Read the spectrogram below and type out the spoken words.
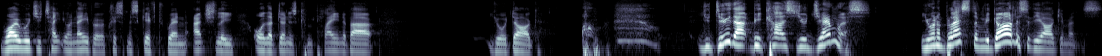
Why would you take your neighbor a Christmas gift when actually all they've done is complain about your dog you do that because you're generous. You want to bless them regardless of the arguments.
